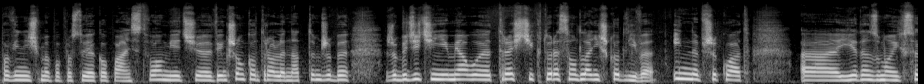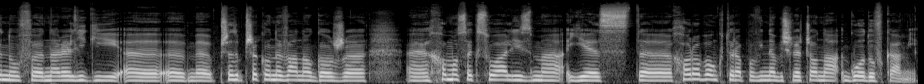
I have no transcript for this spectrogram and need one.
powinniśmy po prostu jako państwo mieć e, większą kontrolę nad tym, żeby, żeby dzieci nie miały treści, które są dla nich szkodliwe. Inny przykład. E, Jeden z moich synów e, na religii e, prze- przekonywano go, że homoseksualizm jest chorobą, która powinna być leczona głodówkami.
